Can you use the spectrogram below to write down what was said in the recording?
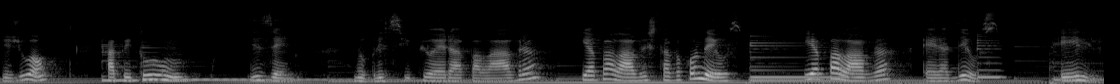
de João, capítulo 1, dizendo: No princípio era a palavra, e a palavra estava com Deus, e a palavra era Deus. Ele,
